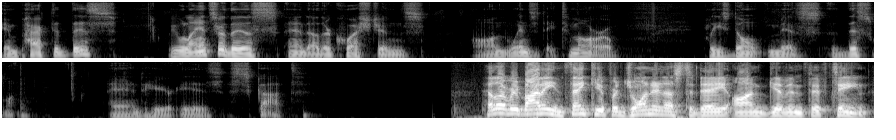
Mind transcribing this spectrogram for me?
impacted this? We will answer this and other questions on Wednesday tomorrow. Please don't miss this one. And here is Scott. Hello, everybody, and thank you for joining us today on Give Him 15.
